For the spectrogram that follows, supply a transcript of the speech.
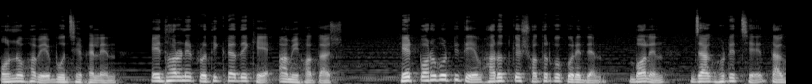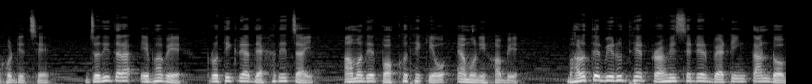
অন্যভাবে বুঝে ফেলেন। এই ধরনের প্রতিক্রিয়া দেখে আমি হতাশ। হেড পরবর্তীতে ভারতকে সতর্ক করে দেন। বলেন, যা ঘটেছে, তা ঘটেছে। যদি তারা এভাবে প্রতিক্রিয়া দেখাতে চায়, আমাদের পক্ষ থেকেও এমনই হবে। ভারতের বিরুদ্ধে ট্রাভিস হেডের ব্যাটিং তাণ্ডব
